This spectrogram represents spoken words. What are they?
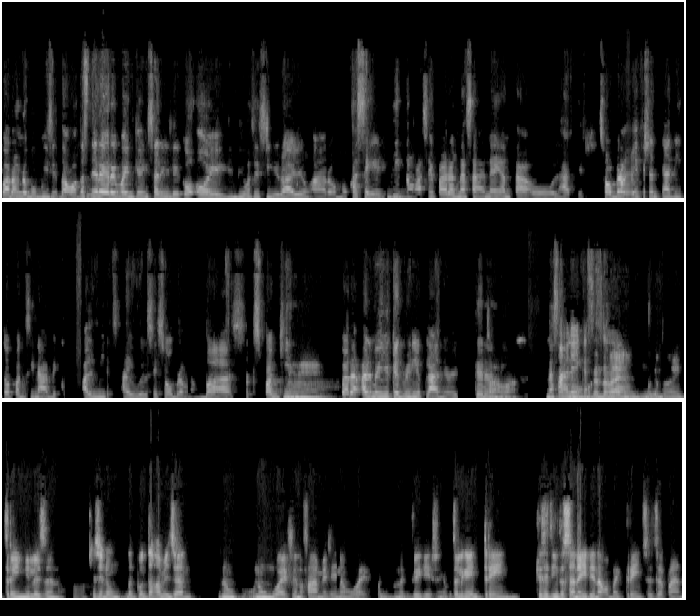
parang nabubisit ako, tapos nire-remind ko yung sarili ko, oy, hindi masisira yung araw mo. Kasi, dito kasi parang nasanay ang tao, lahat. Eh. Sobrang efficient nga dito pag sinabi ko, I'll meet, I will say sobrang ng bus. Pag hindi, Mm. parang alam mo, you can really plan your, ganun Tama. dito. Nasanay Oh, kasi maganda sila. yung, maganda nga yung train nila dyan. eh. Kasi nung nagpunta kami dyan, nung, nung wife and family, nung wife, pag nag-vacation talaga yung train. Kasi dito sanay din ako mag-train sa Japan.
